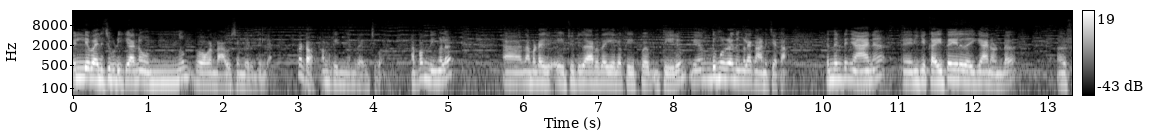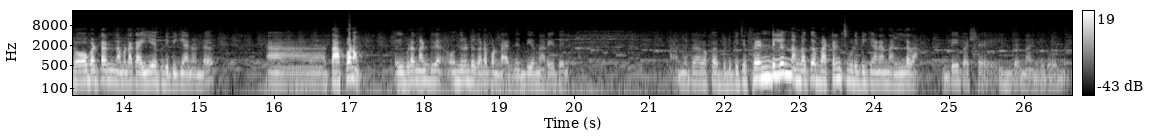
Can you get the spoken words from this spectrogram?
വലിയ വലിച്ചു പിടിക്കാനോ ഒന്നും പോകേണ്ട ആവശ്യം വരുന്നില്ല. കേട്ടോ? നമുക്ക് ഇങ്ങനെ തയ്ച്ചു പോകാം. അപ്പം നിങ്ങൾ നമ്മുടെ ചുരിദാർ തയ്യലൊക്കെ ഇപ്പം തീരും. ഞാൻ ഇത് മുഴുവൻ നിങ്ങളെ കാണിച്ചേക്കാം. എന്നിട്ട് ഞാൻ എനിക്ക് കൈത്തയ്യൽ തയ്ക്കാനുണ്ട്. ഷോ ബട്ടൺ നമ്മുടെ കയ്യെ പിടിപ്പിക്കാനുണ്ട്. തപ്പണം. ഇവിടെ കണ്ടിട്ട് ഒന്ന് രണ്ട് കിടപ്പുണ്ടായിരുന്നു. എന്ത് ചെയ്യുമെന്ന് അറിയത്തില്ല. എന്നിട്ട് അതൊക്കെ പിടിപ്പിച്ച് ഫ്രണ്ടിലും നമുക്ക് ബട്ടൺസ് പിടിപ്പിക്കുകയാണെങ്കിൽ നല്ലതാണ് എന്റെ പക്ഷേ ഇല്ലെന്നാണ് എനിക്ക് തോന്നുന്നത്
